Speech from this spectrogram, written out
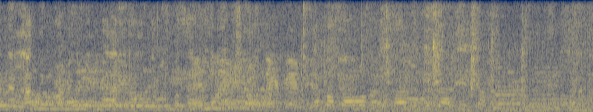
por el Latin American Party, nosotros pasamos. Ya pasamos, muy.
